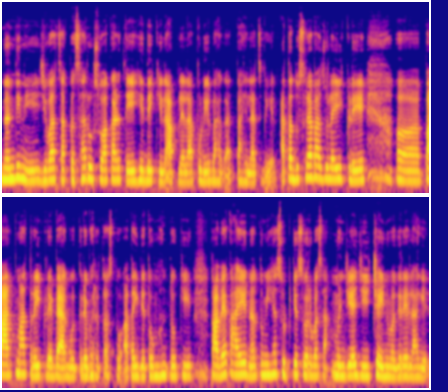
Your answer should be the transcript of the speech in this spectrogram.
नंदिनी जीवाचा कसा रुसवा काढते हे देखील आपल्याला पुढील भागात पाहायलाच मिळेल. आता दुसऱ्या बाजूला इकडे पार्थ मात्र इकडे बॅग वगैरे भरत असतो. आता इथे तो म्हणतो की काव्या काय आहे ना तुम्ही ह्या सुटकेसवर बसा. म्हणजे याची चैन वगैरे लागेल.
